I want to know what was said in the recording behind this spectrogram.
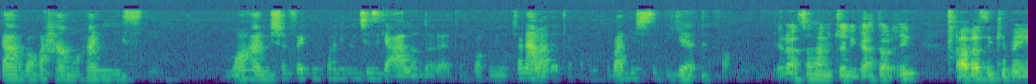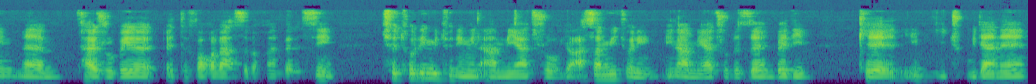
در واقع هماهنگ نیستیم. ما همیشه فکر می‌کنیم این چیزی که الان داره اتفاق میفته نباید اتفاق میفته بعد یه چیز دیگه اتفاق میفته یه همینجا نگه دار این قبل از اینکه به این تجربه اتفاق لحظه بخوایم برسیم چطوری می‌تونیم این امنیت رو یا اصلا می‌تونیم این امنیت رو به ذهن بدیم که این هیچ بودنه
